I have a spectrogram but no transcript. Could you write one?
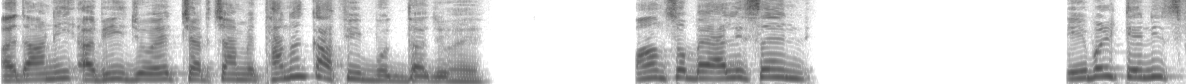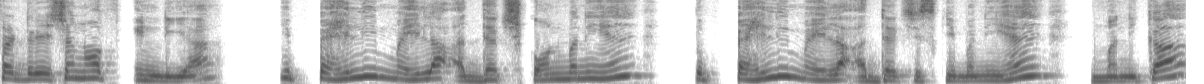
अडानी अभी जो है चर्चा में था ना, काफ़ी मुद्दा जो है। पाँच है table tennis federation of India की पहली महिला अध्यक्ष कौन बनी है? तो पहली महिला अध्यक्ष इसकी बनी है? मनिका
